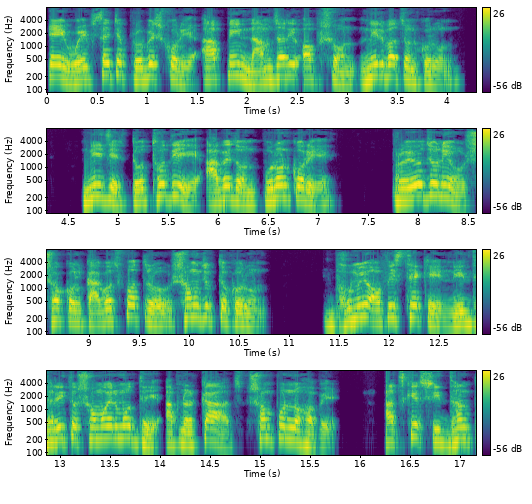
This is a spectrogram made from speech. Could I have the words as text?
এই ওয়েবসাইটে প্রবেশ করে আপনি নামজারি অপশন নির্বাচন করুন। নিজের তথ্য দিয়ে আবেদন পূরণ করে প্রয়োজনীয় সকল কাগজপত্র সংযুক্ত করুন। ভূমি অফিস থেকে নির্ধারিত সময়ের মধ্যে আপনার কাজ সম্পন্ন হবে। আজকের সিদ্ধান্ত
